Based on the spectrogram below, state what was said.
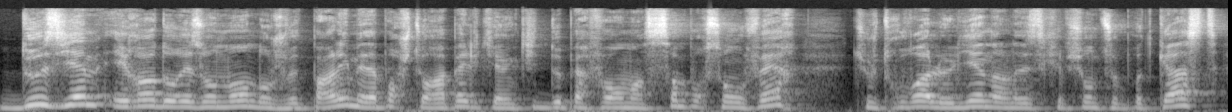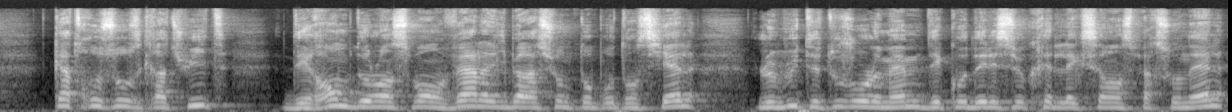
Deuxième erreur de raisonnement dont je vais te parler, mais d'abord je te rappelle qu'il y a un kit de performance 100% offert. Tu le trouveras le lien dans la description de ce podcast. Quatre ressources gratuites, des rampes de lancement vers la libération de ton potentiel. Le but est toujours le même, décoder les secrets de l'excellence personnelle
